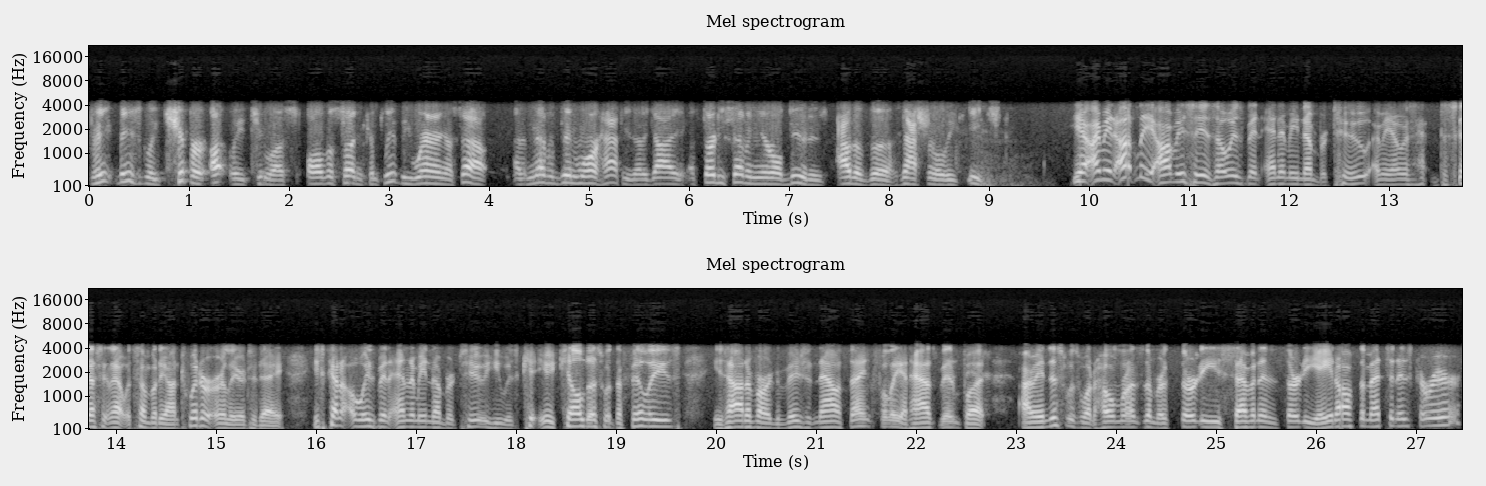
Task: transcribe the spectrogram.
basically Chipper Utley to us, all of a sudden completely wearing us out. I've never been more happy that a guy, a 37 year old dude, is out of the National League East. Yeah, I mean Utley obviously has always been enemy number two. I mean, I was discussing that with somebody on Twitter earlier today. He's kind of always been enemy number two. He was he killed us with the Phillies. He's out of our division now, thankfully, and has been. But I mean, this was what home runs number thirty-seven and thirty-eight off the Mets in his career.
